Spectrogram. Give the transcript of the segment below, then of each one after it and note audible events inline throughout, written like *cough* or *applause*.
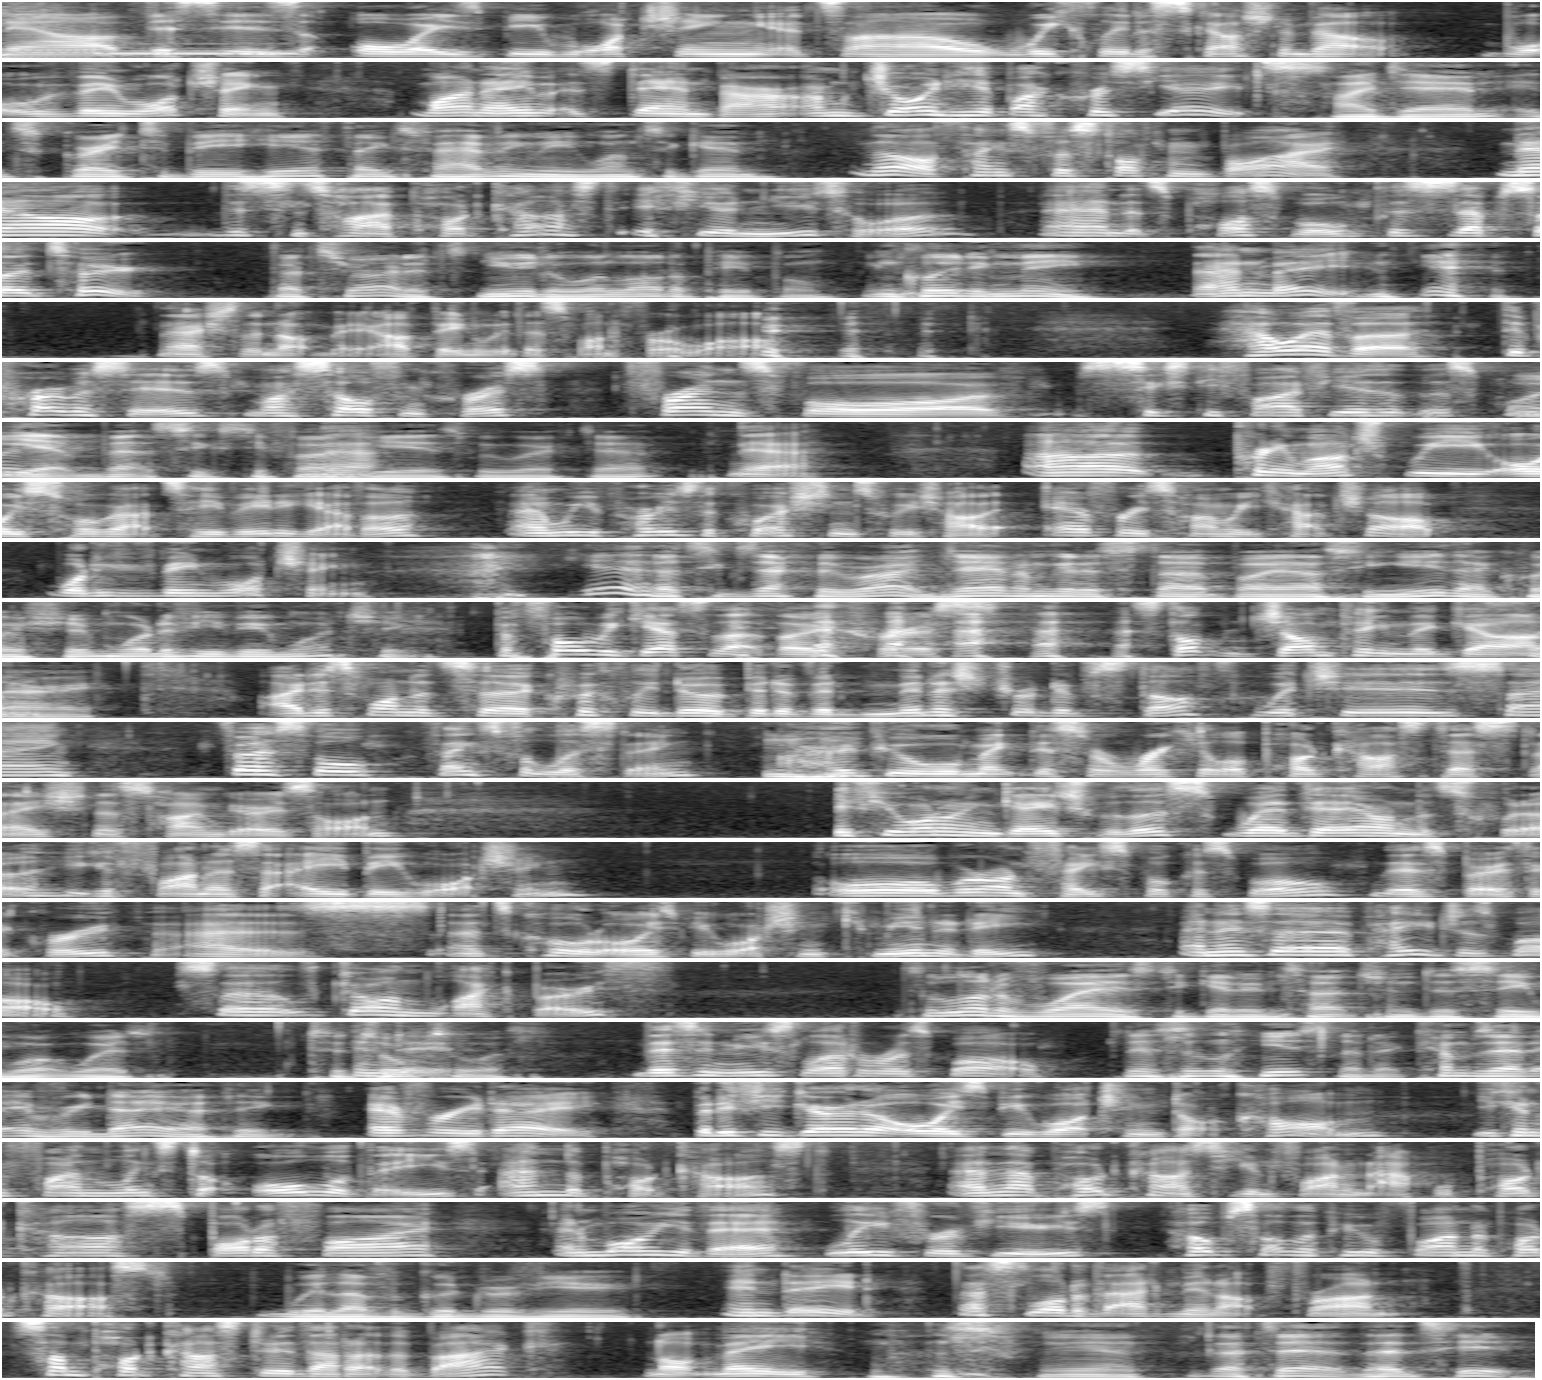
now. This is Always Be Watching. It's our weekly discussion about what we've been watching. My name is Dan Barrett. I'm joined here by Chris Yates. Hi, Dan. It's great to be here. Thanks for having me once again. No, thanks for stopping by. Now, this entire podcast, if you're new to it, and it's possible, this is episode two. That's right. It's new to a lot of people, including me. And me. *laughs* Yeah. Actually, not me. I've been with this one for a while. *laughs* However, the premise is myself and Chris, friends for 65 years at this point. Yeah, about 65 Yeah. years we worked out. Yeah. Uh, pretty much, we always talk about TV together, and we pose the questions to each other every time we catch up. What have you been watching? *laughs* Yeah, that's exactly right. Dan, I'm going to start by asking you that question. What have you been watching? Before we get to that, though, Chris, *laughs* stop jumping the gun. Sorry. I just wanted to quickly do a bit of administrative stuff, which is saying, first of all, thanks for listening. I hope you will make this a regular podcast destination as time goes on. If you want to engage with us, we're there on the Twitter. You can find us at AB Watching, or we're on Facebook as well. There's both a group as it's called Always Be Watching Community, and there's a page as well. So go and like both. It's a lot of ways to get in touch and to see what we're to talk to us. There's a newsletter as well. There's a newsletter. It comes out every day, I think. every day. But if you go to alwaysbewatching.com, you can find links to all of these and the podcast. And that podcast you can find on Apple Podcasts, Spotify, and while you're there, leave reviews. Helps other people find the podcast. We love a good review. Indeed, that's a lot of admin up front. Some podcasts do that at the back, not me. *laughs* yeah, that's it. That's it.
